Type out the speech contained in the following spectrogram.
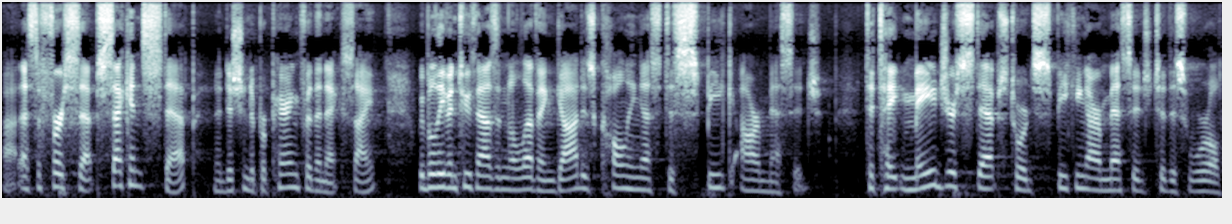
Uh, that's the first step. Second step, in addition to preparing for the next site, we believe in 2011 God is calling us to speak our message to take major steps towards speaking our message to this world.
